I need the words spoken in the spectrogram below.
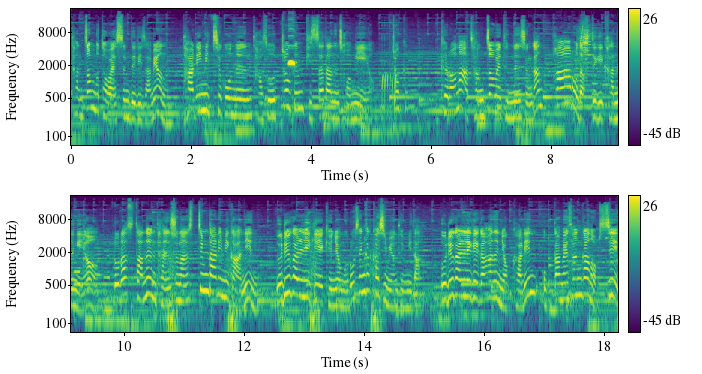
단점부터 말씀드리자면 다리미 치고는 다소 조금 비싸다는 점이에요. 조금. 그러나 장점을 듣는 순간 바로 납득이 가능해요. 로라스타는 단순한 스팀 다리미가 아닌 의류 관리기의 개념으로 생각하시면 됩니다. 의류 관리기가 하는 역할인 옷감에 상관없이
